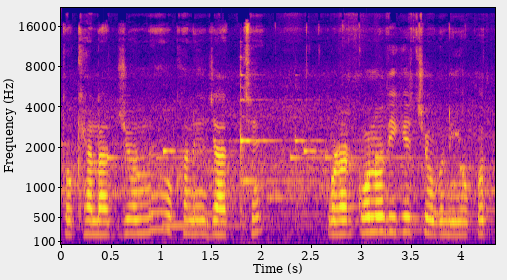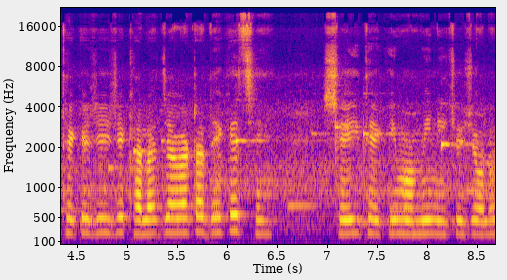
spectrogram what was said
তো খেলার জন্য ওখানে যাচ্ছে। ওরার কোনো দিকে চোখ নেই। ওপর থেকে যে যে খেলার জায়গাটা দেখেছে, সেই থেকে মাম্মি নিচে, চলো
